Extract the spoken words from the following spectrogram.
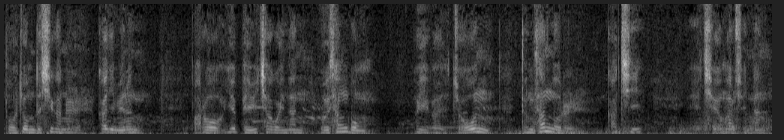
또 좀 더 시간을 가지면은 바로 옆에 위치하고 있는 의상봉의 그 좋은 등산로를 같이 예, 체험할 수 있는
